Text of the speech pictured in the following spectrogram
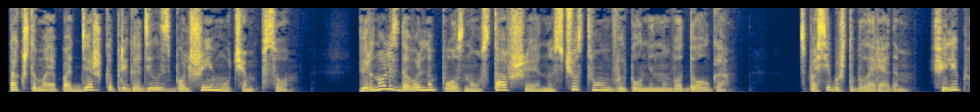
так что моя поддержка пригодилась больше ему, чем псу. Вернулись довольно поздно, уставшие, но с чувством выполненного долга. Спасибо, что была рядом. Филипп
